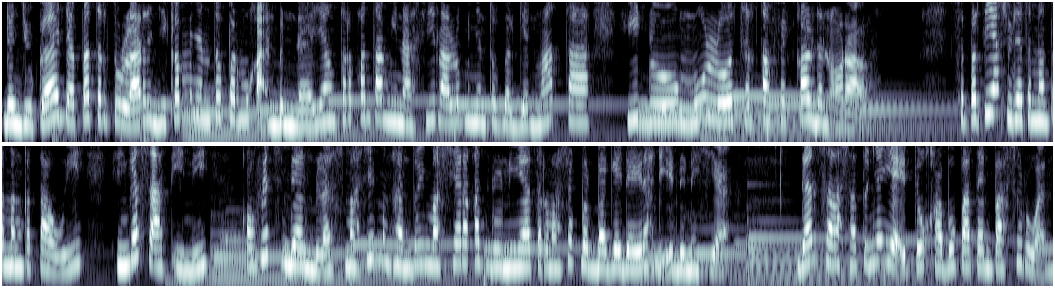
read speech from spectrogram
Dan juga dapat tertular jika menyentuh permukaan benda yang terkontaminasi lalu menyentuh bagian mata, hidung, mulut, serta fekal dan oral. Seperti yang sudah teman-teman ketahui, hingga saat ini COVID-19 masih menghantui masyarakat dunia termasuk berbagai daerah di Indonesia. Dan salah satunya yaitu Kabupaten Pasuruan.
